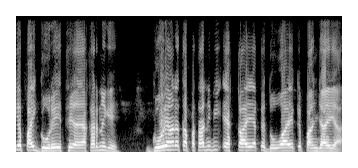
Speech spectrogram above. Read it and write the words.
ਕਿ ਭਾਈ ਗੋਰੇ ਇੱਥੇ ਆਇਆ ਕਰਨਗੇ। ਗੋਰਿਆਂ ਦਾ ਤਾਂ ਪਤਾ ਨਹੀਂ ਵੀ ਇੱਕ ਆਏ ਆ ਕਿ ਦੋ ਆਏ ਕਿ ਪੰਜ ਆਏ ਆ।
